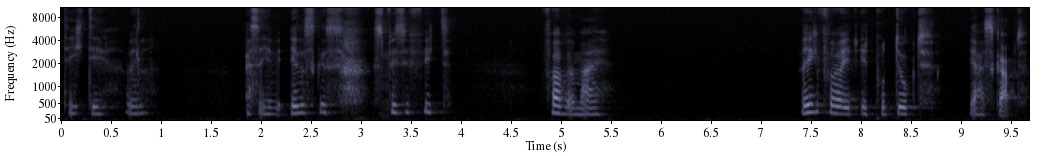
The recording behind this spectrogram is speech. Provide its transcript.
Det er ikke det, vel? Altså, jeg vil elskes specifikt for at være mig. Og ikke for et, et produkt, jeg har skabt,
